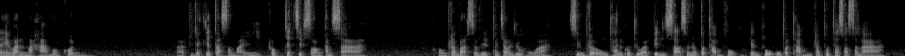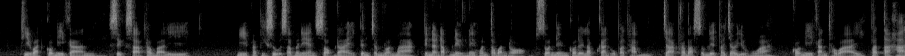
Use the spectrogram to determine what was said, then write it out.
ในวันมหามงคลอภิธกิตสมัยครบ 72 พรรษา ของพระบาทสมเด็จพระเจ้าอยู่หัว ซึ่งพระองค์ท่านก็ถือว่าเป็นศาสนุปถัมภกเป็นผู้อุปถัมภ์พระพุทธศาสนา ที่วัดก็มีการศึกษาพระบาลี มีพระภิกษุสามเณรสอบได้เป็นจำนวนมากเป็นอันดับหนึ่งในหนตะวันออก ส่วนหนึ่งก็ได้รับการอุปถัมภ์จากพระบาทสมเด็จพระเจ้าอยู่หัว ก็มีการถวายพัตตาหาร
